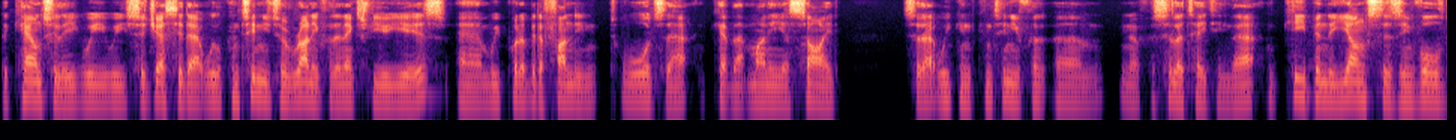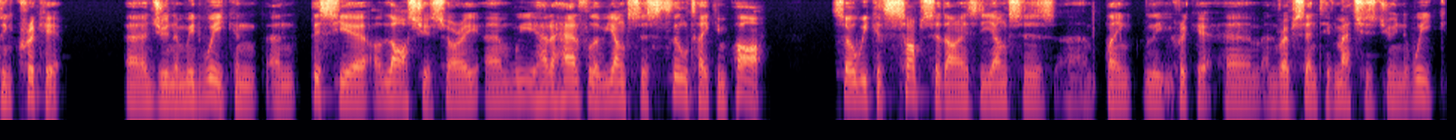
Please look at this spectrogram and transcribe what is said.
the county league, we we suggested that we'll continue to run it for the next few years, and we put a bit of funding towards that, kept that money aside so that we can continue for, um, you know, facilitating that and keeping the youngsters involved in cricket. uh, during the midweek. And, and this year, uh, last year, sorry, um, we had a handful of youngsters still taking part. So we could subsidize the youngsters um, playing league cricket um, and representative matches during the week.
